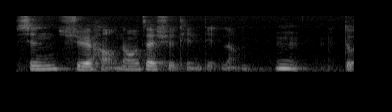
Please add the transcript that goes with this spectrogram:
先学好，然后再学甜点这样。嗯，对，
